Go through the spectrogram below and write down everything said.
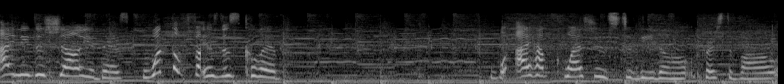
I need to show you this. What the fuck is this clip? I have questions to Vito, first of all.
